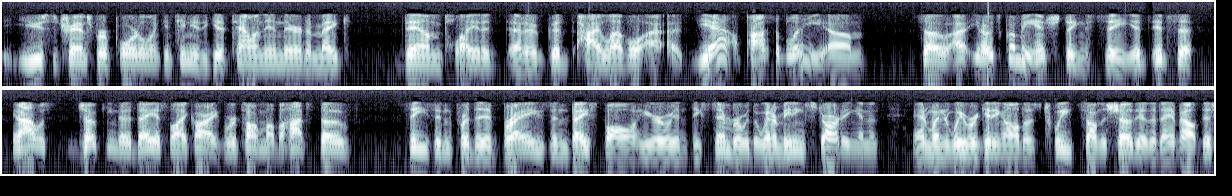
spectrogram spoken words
use the transfer portal and continue to get talent in there to make them play at a, at a good high level? I, I, yeah, possibly. Um, so I, you know, it's going to be interesting to see. It, it's a you know, I was joking the other day. It's like, all right, we're talking about the hot stove season for the Braves in baseball here in December with the winter meetings starting, and and when we were getting all those tweets on the show the other day about this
